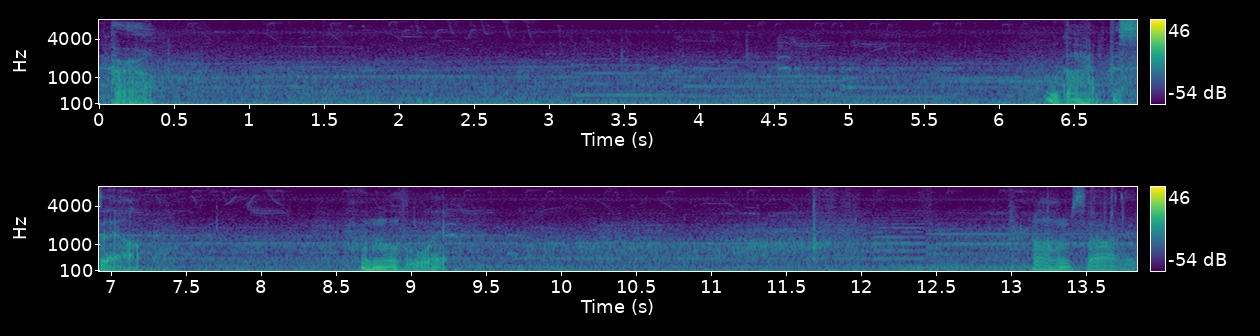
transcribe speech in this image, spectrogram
Pearl. We're gonna have to sell and move away. Pearl, I'm sorry.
